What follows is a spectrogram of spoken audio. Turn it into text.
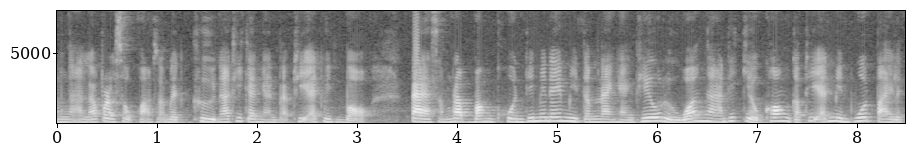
ำงานแล้วประสบความสำเร็จคือหน้าที่การงานแบบที่แอดมินบอก แต่สำหรับบางคนที่ไม่ได้มีตำแหน่งแห่งที่หรือว่างานที่เกี่ยวข้องกับที่แอดมินพูดไปเลย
